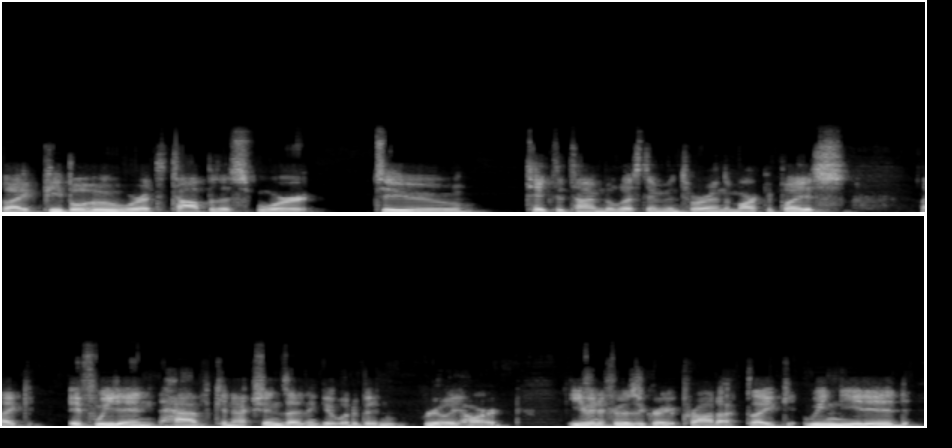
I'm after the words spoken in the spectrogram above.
like people who were at the top of the sport to take the time to list inventory on the marketplace like if we didn't have connections, I think it would have been really hard, even if it was a great product. Like we needed,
